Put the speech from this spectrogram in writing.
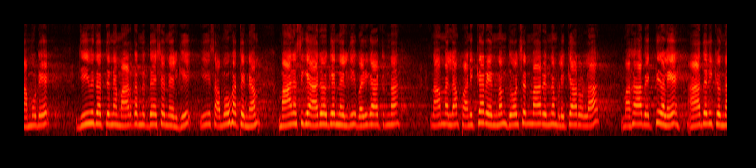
നമ്മുടെ ജീവിതത്തിന് മാർഗനിർദ്ദേശം നൽകി ഈ സമൂഹത്തിനും മാനസിക ആരോഗ്യം നൽകി വഴികാട്ടുന്ന നാം എല്ലാം പണിക്കർ എന്നും ജ്യോത്സ്യന്മാർ എന്നും വിളിക്കാറുള്ള മഹാവ്യക്തികളെ ആദരിക്കുന്ന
